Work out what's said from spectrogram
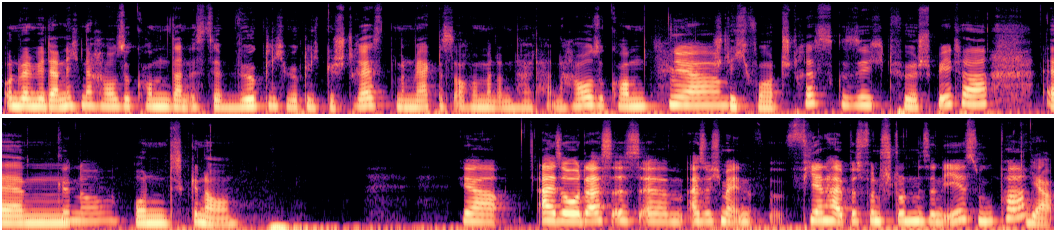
Und wenn wir dann nicht nach Hause kommen, dann ist er wirklich, wirklich gestresst. Man merkt es auch, wenn man dann halt, nach Hause kommt. Ja. Stichwort Stressgesicht für später. Ähm, genau. Und genau. Ja, also das ist, ähm, also ich meine, viereinhalb bis fünf Stunden sind eh super. Ja.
